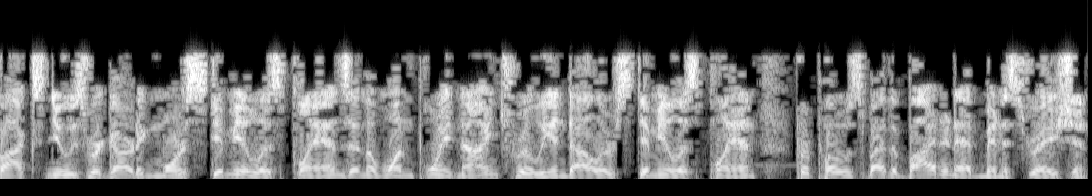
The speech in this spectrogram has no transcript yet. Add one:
Fox News regarding more stimulus plans and the $1.9 trillion stimulus plan proposed by the Biden administration.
